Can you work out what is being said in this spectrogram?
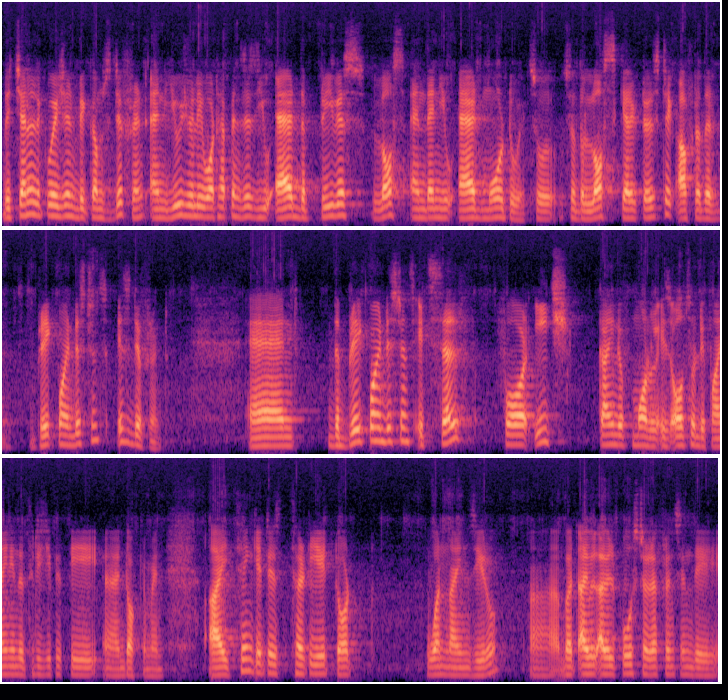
the channel equation becomes different and usually what happens is you add the previous loss and then you add more to it. So, so the loss characteristic after the breakpoint distance is different and the breakpoint distance itself for each kind of model is also defined in the 3GPP uh, document. I think it is 38.190 uh, but I will, I will post a reference in the,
